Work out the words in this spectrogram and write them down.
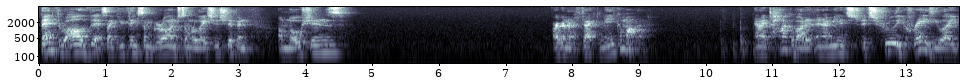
been through all of this. Like you think some girl in some relationship and emotions are gonna affect me? Come on and I talk about it, and I mean it's it's truly crazy. Like,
